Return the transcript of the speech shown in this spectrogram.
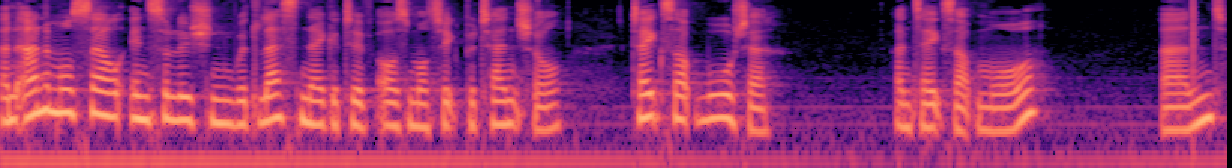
An animal cell in solution with less negative osmotic potential takes up water, and takes up more, and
